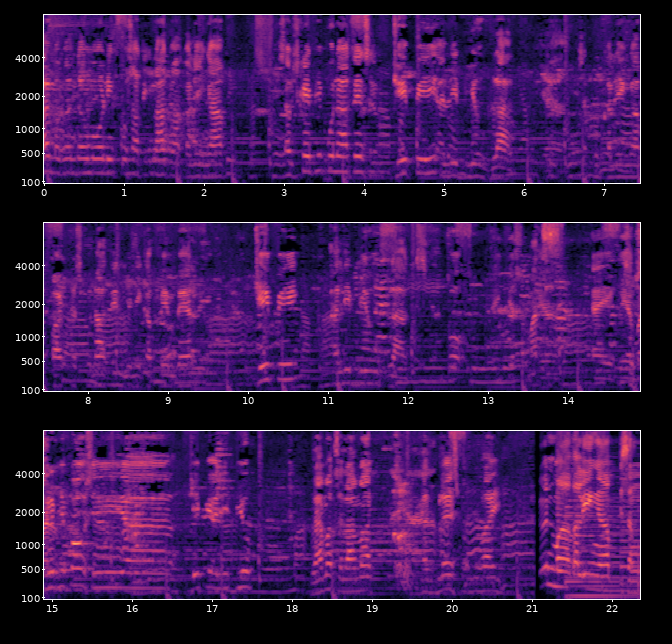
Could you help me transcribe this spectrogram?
Ay, magandang morning po sa ating lahat mga kalingap. Subscribe niyo po natin sa JP Alivio Vlog. Yan. Sa po kalingap, partners po natin, Unicap member, JP Alivio Vlogs. Yan po. Thank you so much. Kay Kuya Subscribe niyo po si ah, JP Alivio. Salamat, salamat. God bless, mabuhay. Yun mga kalingap, isang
